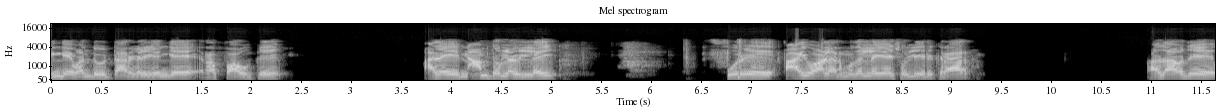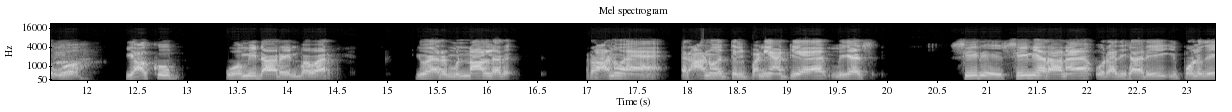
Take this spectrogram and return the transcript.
இங்கே வந்து விட்டார்கள். எங்கே? ரஃபாவுக்கு. அதை நாம் சொல்லவில்லை. ஒரு ஆய்வாளர் முதல்லையே சொல்லியிருக்கிறார். அதாவது ஓ யாக்கூப் ஓமிடார் என்பவர் இவர் முன்னாள் இராணுவ இராணுவத்தில் பணியாற்றிய மிக சீரு சீனியரான ஒரு அதிகாரி. இப்பொழுது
